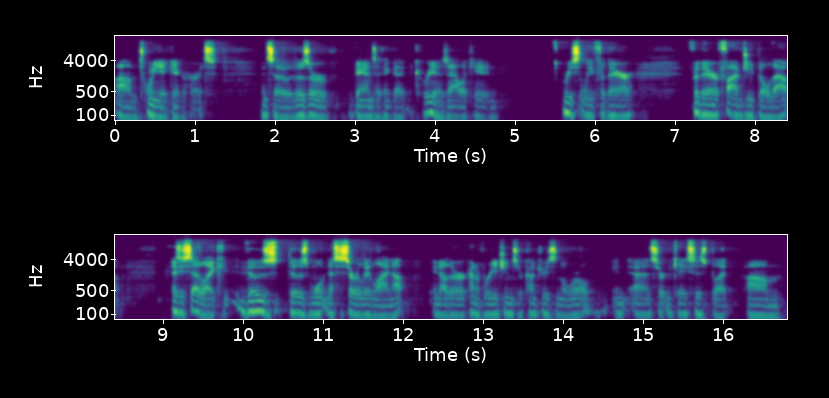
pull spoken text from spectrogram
um, 28 gigahertz. And so those are bands I think that Korea has allocated recently for their for their 5G build out. As you said, like those those won't necessarily line up in other kind of regions or countries in the world in, uh, in certain cases, but um,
